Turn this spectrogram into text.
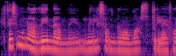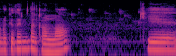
Χθες ήμουν αδύναμη, μίλησα με την μαμά στο τηλέφωνο και δεν ήταν καλά και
